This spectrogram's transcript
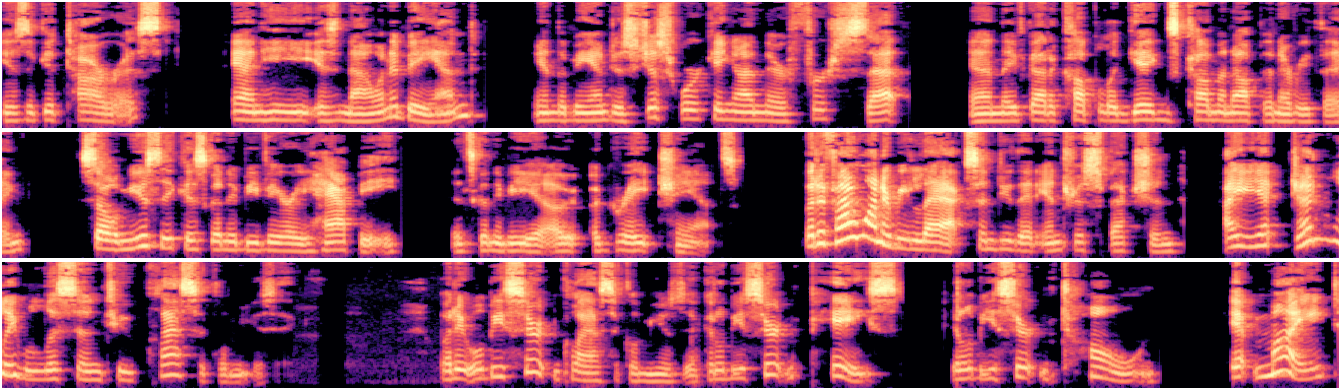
is a guitarist and he is now in a band and the band is just working on their first set and they've got a couple of gigs coming up and everything. So music is going to be very happy. It's going to be a, a great chance. But if I want to relax and do that introspection, I generally will listen to classical music. But it will be certain classical music. It'll be a certain pace. It'll be a certain tone. It might,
